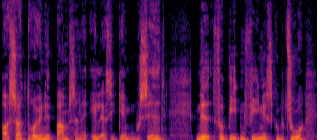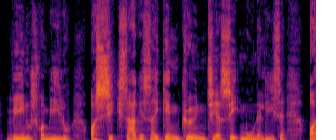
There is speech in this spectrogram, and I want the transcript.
Og så drønede bamserne ellers igennem museet, ned forbi den fine skulptur Venus fra Milo og zigzaggede sig igennem køen til at se Mona Lisa og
